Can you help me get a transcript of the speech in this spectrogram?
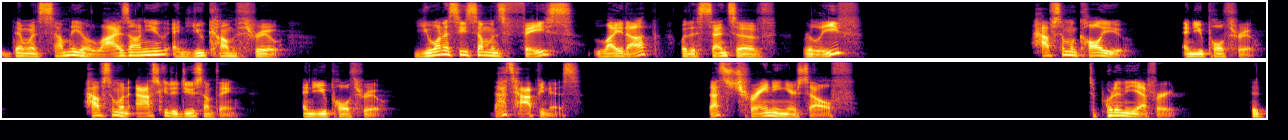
than when somebody relies on you and you come through. You want to see someone's face light up with a sense of relief? Have someone call you and you pull through. Have someone ask you to do something and you pull through. That's happiness. That's training yourself to put in the effort, to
